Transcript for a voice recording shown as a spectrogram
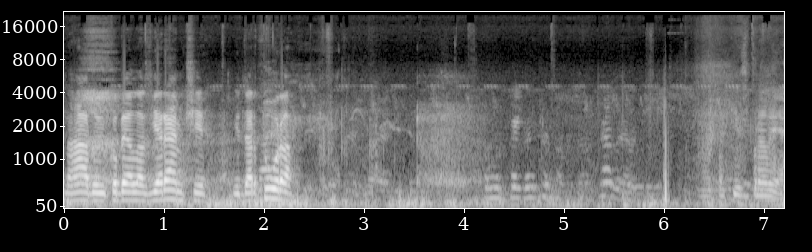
Нагадую, кобила з Яремчі від Артура. Ось такі справи.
